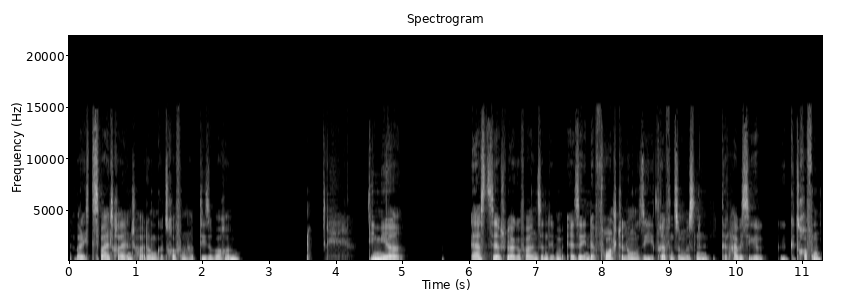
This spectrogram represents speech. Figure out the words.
weil ich zwei, drei Entscheidungen getroffen habe diese Woche, die mir erst sehr schwer gefallen sind, eben, also in der Vorstellung, sie treffen zu müssen. Dann habe ich sie ge getroffen.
